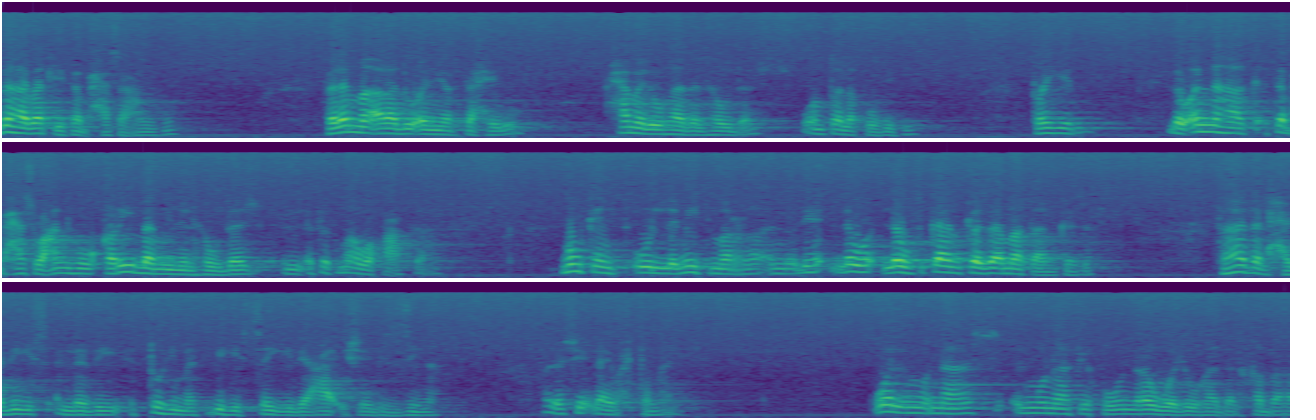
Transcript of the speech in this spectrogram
ذهبت لتبحث عنه. فلما أرادوا أن يرتحلوا حملوا هذا الهودج وانطلقوا به. طيب لو أنها تبحث عنه قريبا من الهودج الإفك ما وقع كان ممكن تقول لمئة مرة أنه لو, لو كان كذا ما كان كذا. فهذا الحديث الذي اتهمت به السيدة عائشة بالزنا هذا شيء لا يحتمل. والناس المنافقون روجوا هذا الخبر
